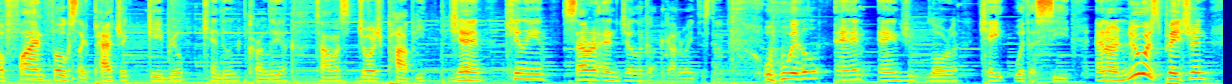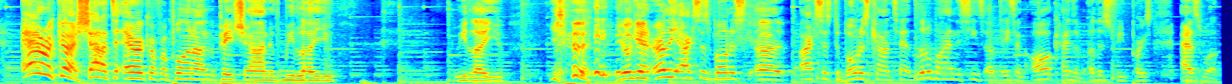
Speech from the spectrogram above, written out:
of fine folks like Patrick, Gabriel, Kendall, Carlia, Thomas, George, Poppy, Jen, Killian, Sarah, Angelica, I gotta write this down, Will, and Andrew, Laura, Kate with a C, and our newest patron, Erica. Shout out to Erica for pulling on the Patreon. We love you. We love you. You'll get early access bonus uh, access to bonus content, little behind the scenes updates, and all kinds of other sweet perks as well.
